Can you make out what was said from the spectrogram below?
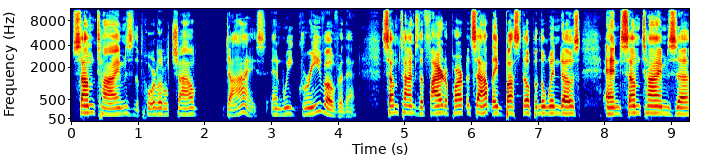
sometimes the poor little child dies and we grieve over that. Sometimes the fire department's out, they bust open the windows, and sometimes uh,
